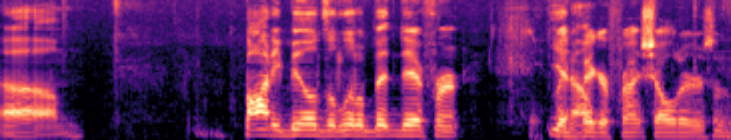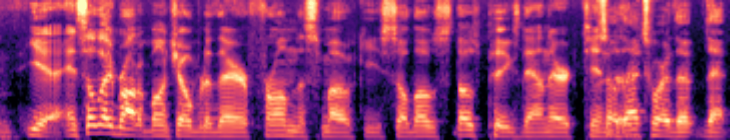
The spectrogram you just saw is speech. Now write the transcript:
Um, body build's a little bit different. You Like know, bigger front shoulders and yeah, and so they brought a bunch over to there from the Smokies. So those those pigs down there tend So to. that's where the that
